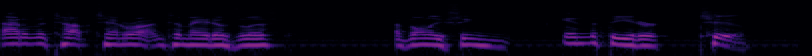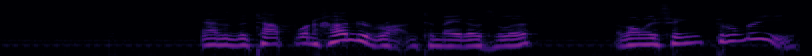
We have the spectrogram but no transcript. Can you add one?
out of the top 10 Rotten Tomatoes list, I've only seen in the theater two. out of the top 100 Rotten Tomatoes list, I've only seen three.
